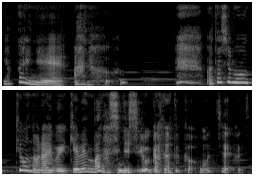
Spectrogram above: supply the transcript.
やっぱりね、あの、私も今日のライブイケメン話にしようかなとか思っちゃいました。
